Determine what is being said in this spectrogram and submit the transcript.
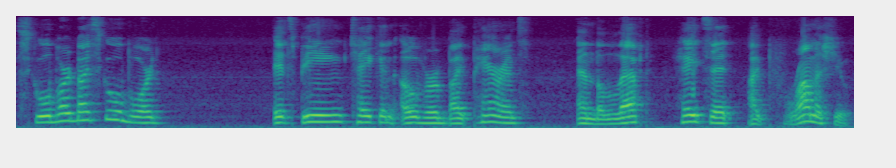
school board by school board, it's being taken over by parents, and the left hates it, I promise you.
